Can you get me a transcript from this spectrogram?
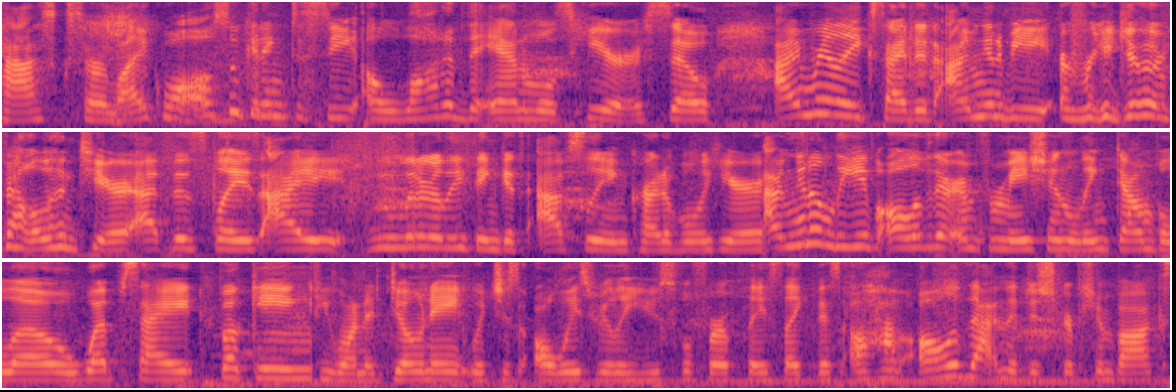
tasks are like while also getting to see a lot of the animals here. So I'm really excited. I'm going to be a regular volunteer at this place. I literally think it's absolutely incredible here. I'm going to leave all of their information linked down below, website, booking, if you want to donate, which is always really useful for a place like this. I'll have all of that in the description box.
